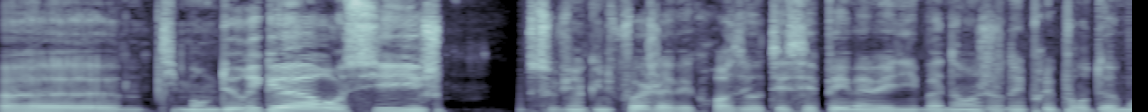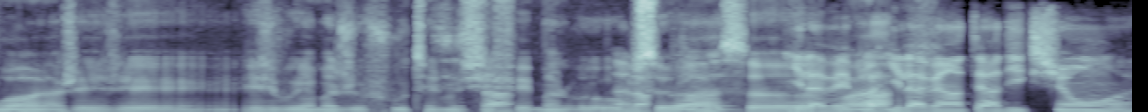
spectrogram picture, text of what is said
euh, un petit manque de rigueur aussi, je me souviens qu'une fois, je l'avais croisé au TCP, il m'avait dit Bah non, j'en ai pris pour deux mois, là, j'ai- joué un match de foot et je me suis ça. fait mal au, psoas, euh, il, avait voilà. pas- il avait interdiction euh,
